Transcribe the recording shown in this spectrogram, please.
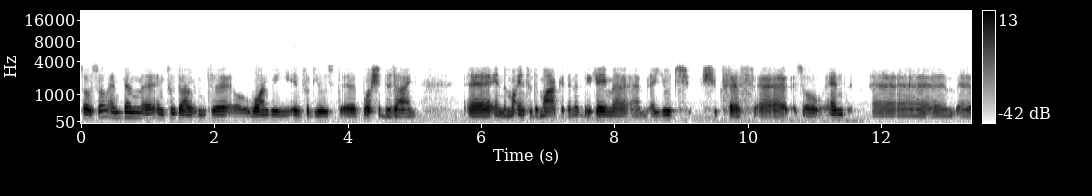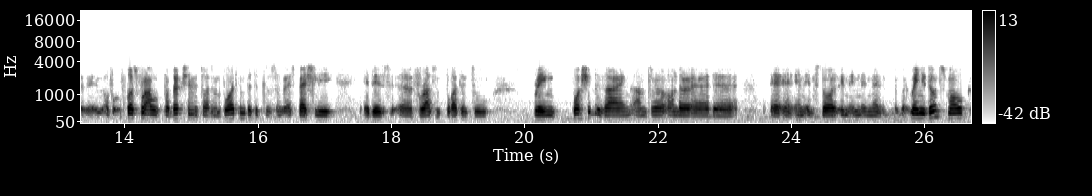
so so and then uh, in 2001 we introduced uh, Porsche design uh, in the into the market and it became a, a, a huge success so and um, of, of, course for our production it was important but it was especially it is for us important to bring Porsche design under under the in, in store in, in, in when you don't smoke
